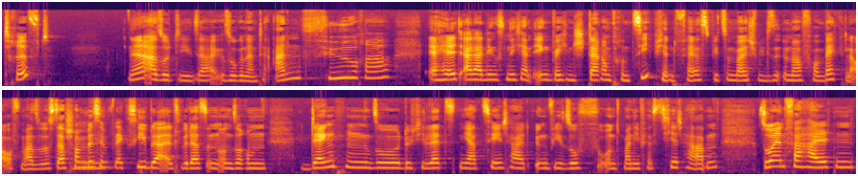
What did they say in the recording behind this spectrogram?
trifft, Ne? Also dieser sogenannte Anführer, er hält allerdings nicht an irgendwelchen starren Prinzipien fest, wie zum Beispiel diesem immer vorweglaufen. Also ist da schon ein bisschen mhm. flexibler, als wir das in unserem Denken so durch die letzten Jahrzehnte halt irgendwie so für uns manifestiert haben. So ein Verhalten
